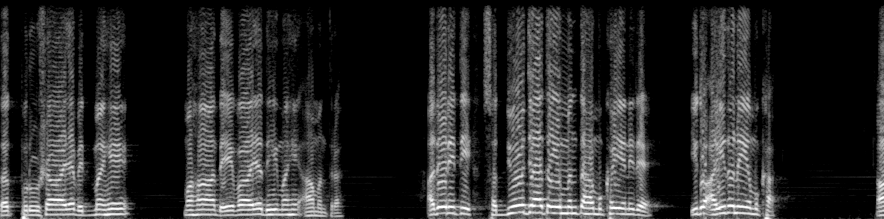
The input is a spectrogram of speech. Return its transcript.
ತತ್ಪುರುಷಾಯ ವಿದ್ಮಹೆ, ಮಹಾದೇವಾಯ ಧೀಮಹಿ ಆ ಮಂತ್ರ. ಅದೇ ರೀತಿ ಸದ್ಯೋಜಾತ ಎಂಬಂತಹ ಮುಖ ಏನಿದೆ, ಇದು ಐದನೆಯ ಮುಖ. ಆ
